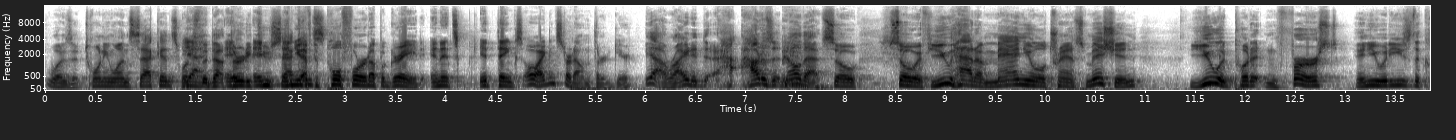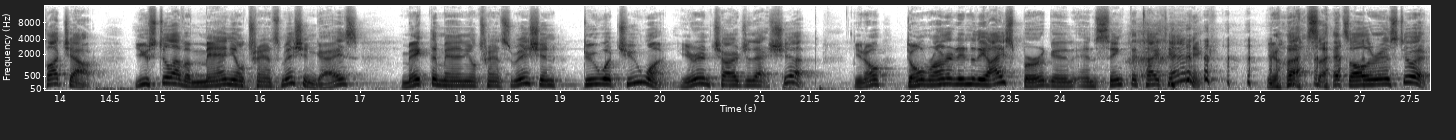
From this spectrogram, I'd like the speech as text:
what is it, 21 seconds? What's yeah, the 32 and, seconds? And you have to pull forward up a grade, and it's it thinks, oh, I can start out in third gear. Yeah, right. It, how does it know that? So, so if you had a manual transmission, you would put it in first, and you would ease the clutch out. You still have a manual transmission, guys. Make the manual transmission do what you want. You're in charge of that ship. You know, don't run it into the iceberg and, and sink the Titanic. you know, that's that's all there is to it.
